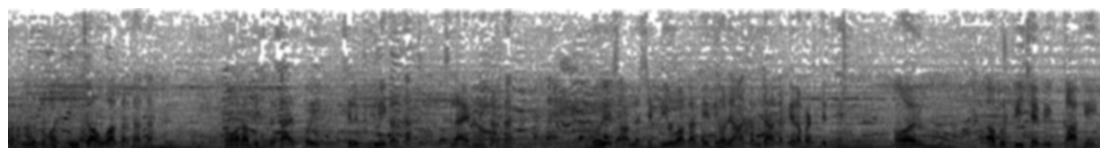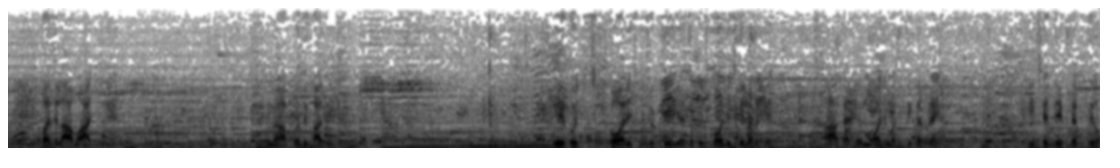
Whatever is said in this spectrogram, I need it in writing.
अभी ये बहुत ऊँचा हुआ करता था और अब इस पर शायद कोई स्लिप नहीं करता स्लाइड नहीं करता। तो ये सामने सीढ़ी हुआ करती थी और यहाँ से हम जा करके रपटते थे और अब पीछे भी काफ़ी बदलाव आ चुके हैं। मैं आपको दिखा दूँ। ये कुछ कॉलेज की छुट्टी हुई है तो कुछ कॉलेज के लड़के आकर के मौज मस्ती कर रहे हैं। पीछे देख सकते हो।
